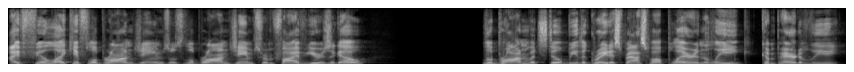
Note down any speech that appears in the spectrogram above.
I feel like if LeBron James was LeBron James from five years ago, LeBron would still be the greatest basketball player in the league comparatively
